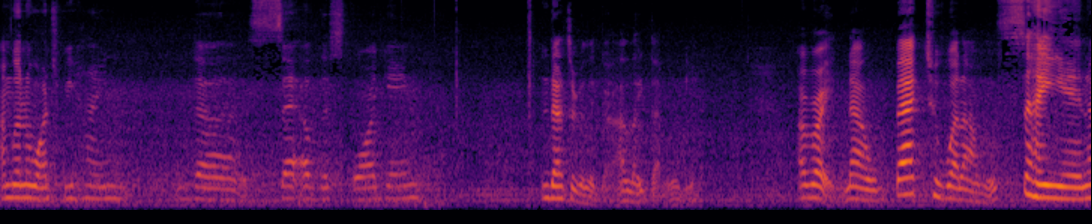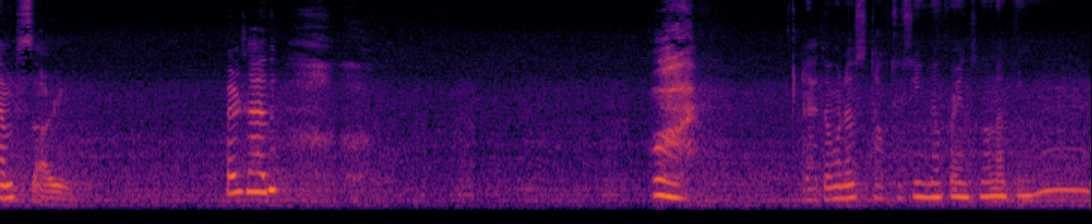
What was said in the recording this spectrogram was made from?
I'm gonna watch behind the set of the Squid Game. That's a really good. I like that movie. All right, now back to what I was saying. I'm sorry. First, I had I don't want to talk to see no friends, no nothing.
